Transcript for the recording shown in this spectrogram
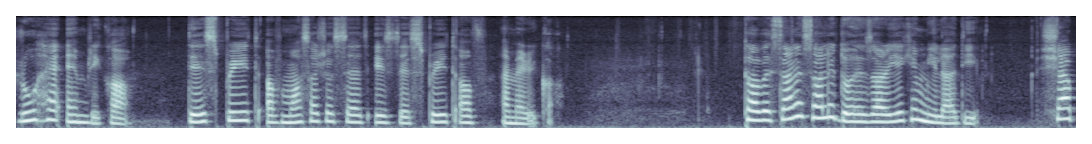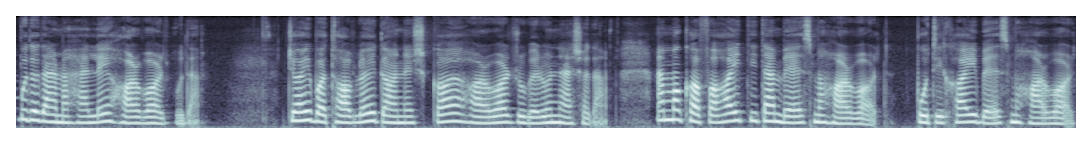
روح امریکا The spirit of Massachusetts is the spirit of America تابستان سال 2001 میلادی شب بود و در محله هاروارد بودم. جایی با تابلوی دانشگاه هاروارد روبرو نشدم. اما کافه هایی دیدم به اسم هاروارد. بوتیک هایی به اسم هاروارد.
